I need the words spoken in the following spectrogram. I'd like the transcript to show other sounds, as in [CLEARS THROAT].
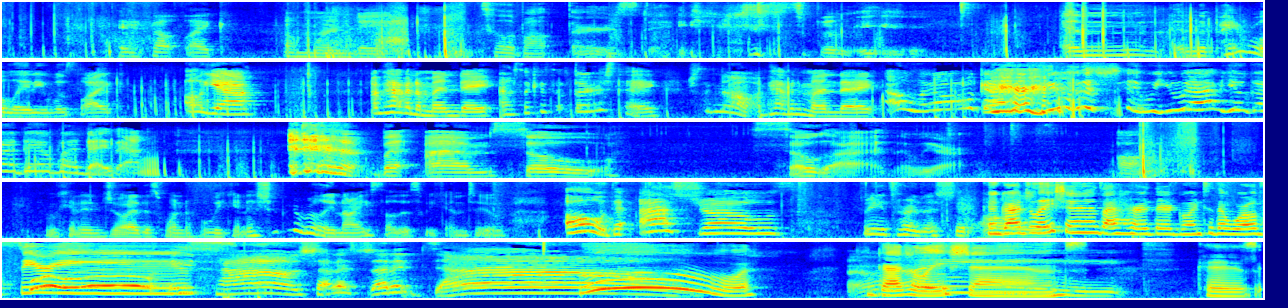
It felt like a Monday till about Thursday [LAUGHS] for me. And and the payroll lady was like, "Oh yeah, I'm having a Monday." I was like, "It's a Thursday." She's like, "No, I'm having a Monday." I was like, "Oh okay, [LAUGHS] shit. Well, you have your goddamn Monday then." [CLEARS THROAT] but I'm so so glad that we are off. We can enjoy this wonderful weekend. It should be really nice though this weekend too. Oh, the Astros! We need to turn this shit on. Congratulations! I heard they're going to the World Woo! Series. Town, shut it, shut it down. Ooh, Congratulations. right. cause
